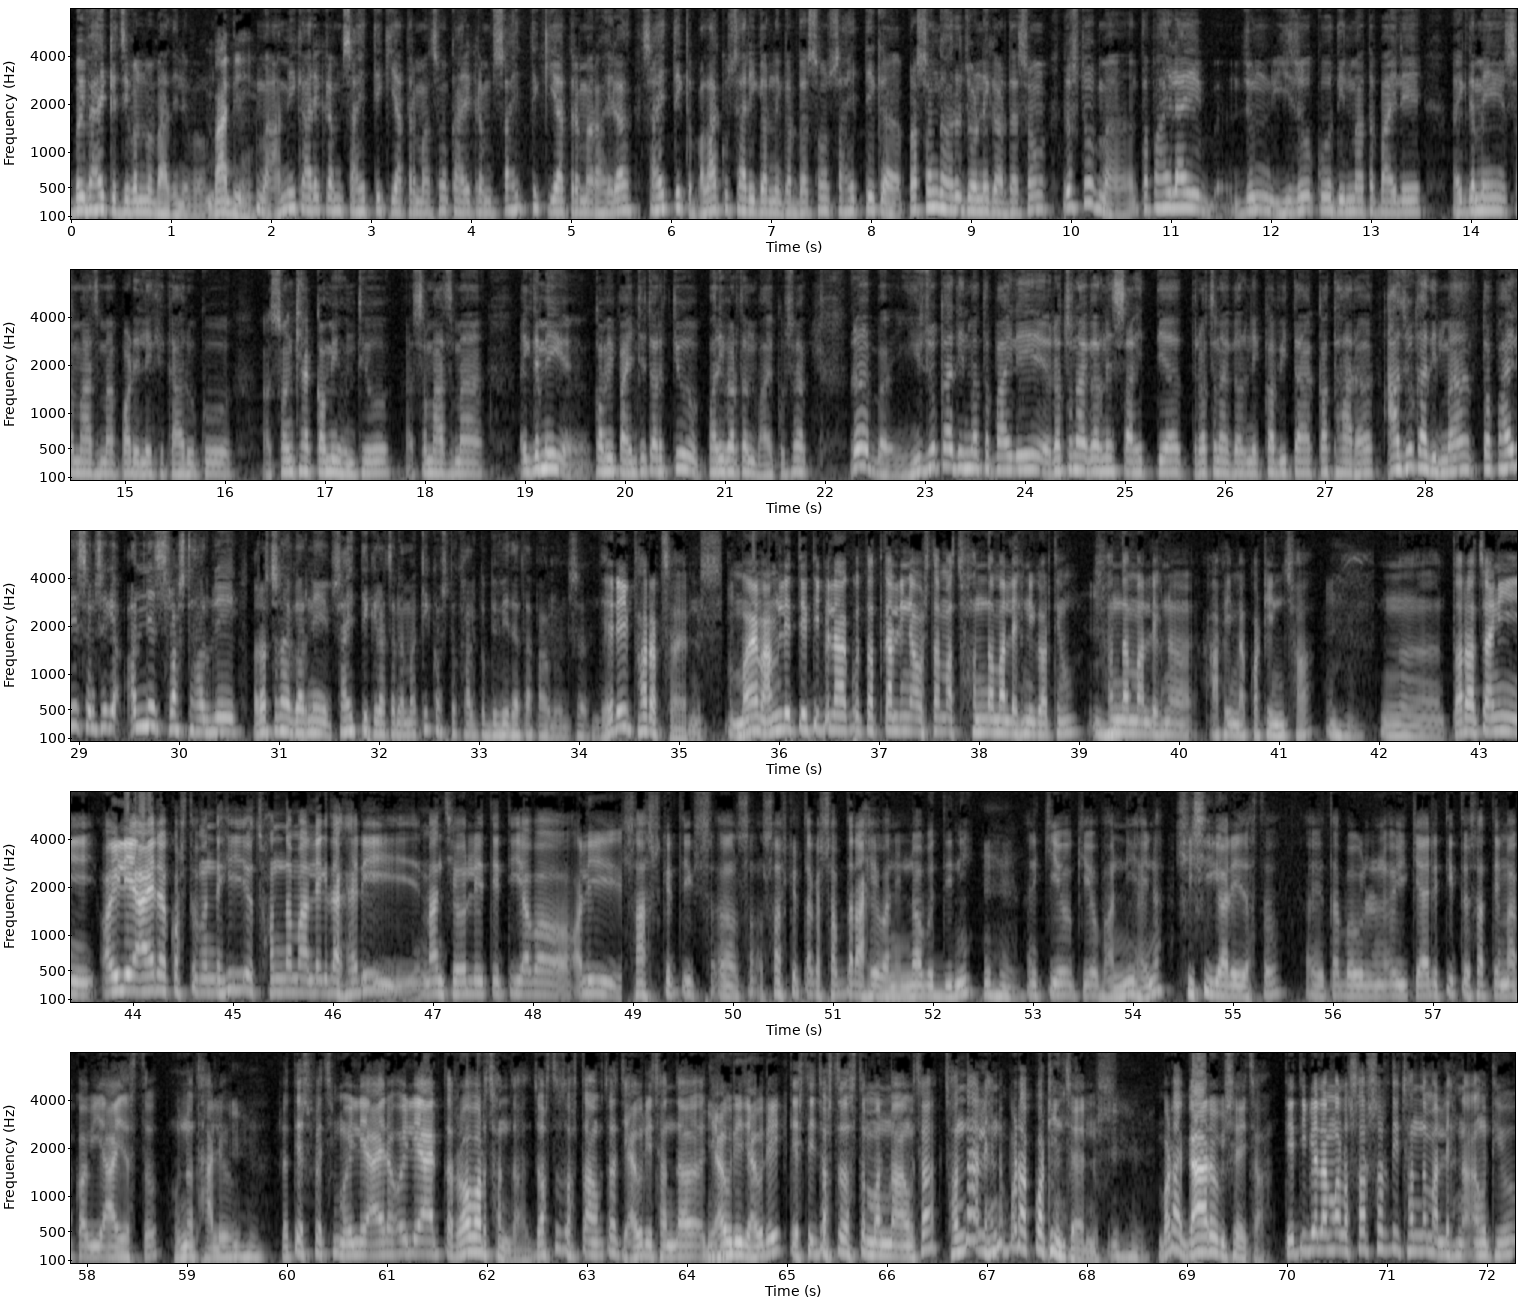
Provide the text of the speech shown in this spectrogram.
वैवाहिक जीवनमा बाँधिने भयो। बाँधे। हामी कार्यक्रम साहित्यिक यात्रामा छौँ कार्यक्रम साहित्यिक यात्रामा रहेर साहित्यिक भलाकुसारी गर्ने गर्दछौँ साहित्यिक प्रसङ्गहरू जोड्ने गर्दछौँ। जस्तो तपाईँलाई जुन हिजोको दिनमा तपाईँले एकदमै समाजमा पढे लेखेकाहरूको सङ्ख्या कमी हुन्थ्यो समाजमा एकदमै कमी पाइन्थ्यो तर त्यो परिवर्तन भएको छ। र हिजोका दिनमा तपाईँले रचना गर्ने साहित्य रचना गर्ने कविता कथा र आजका दिनमा तपाईँले सँगसँगै अन्य स्रष्टाहरूले रचना गर्ने साहित्यिक रचनामा के कस्तो खालको विविधता पाउनुहुन्छ? धेरै फरक छ हेर्नुहोस्। म हामीले त्यति बेलाको तत्कालीन अवस्थामा छन्दमा लेख्ने गर्थ्यौँ। छन्दमा लेख्न आफैमा कठिन छ। तर चाहिँ नि अहिले आएर कस्तो भनेदेखि यो छन्दमा लेख्दाखेरि मान्छेहरूले त्यति अब अलि सांस्कृतिक संस्कृतका शब्द राख्यो भने नबुझिदिने। अनि के हो के हो भन्ने होइन खिसी गरे जस्तो। यो त बहु उयो के अरे तितो सत्यमा कवि आए जस्तो हुन थाल्यो। र त्यसपछि मैले आएर अहिले आएर त रबर छन्द। जस्तो जस्तो आउँछ झ्याउरे छन्द। झ्याउरे झ्याउरे। त्यस्तै जस्तो जस्तो मनमा आउँछ। छन्द लेख्न बडा कठिन छ हेर्नुहोस्। बडा गाह्रो विषय छ। त्यति बेला मलाई सरस्वती छन्दमा लेख्न आउँथ्यो।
